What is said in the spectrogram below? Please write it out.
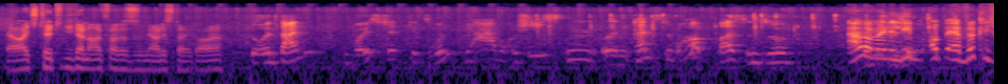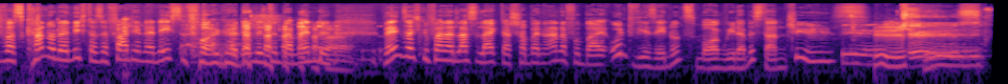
Ja, ich töte die dann einfach, das ist mir alles da egal. So, und dann im Voice-Chat geht's rund. Ja, warum schießt? Und kannst du überhaupt was? Und so. Aber ich meine. Lieben, ob er wirklich was kann oder nicht, das erfahrt ihr in der nächsten Folge, denn wir sind am Ende. Wenn es euch gefallen hat, lasst ein Like da, schaut bei den anderen vorbei und wir sehen uns morgen wieder. Bis dann. Tschüss. Tschüss. Tschüss.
